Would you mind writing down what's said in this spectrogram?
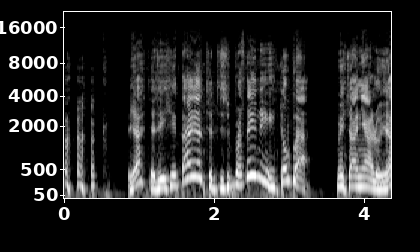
Ya, jadi kita ya jadi seperti ini. Coba misalnya lo ya.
